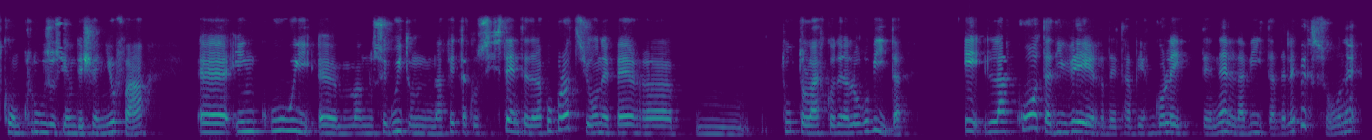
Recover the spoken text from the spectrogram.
conclusosi un decennio fa, eh, in cui ehm, hanno seguito una fetta consistente della popolazione per mh, tutto l'arco della loro vita. E la quota di verde, tra virgolette, nella vita delle persone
